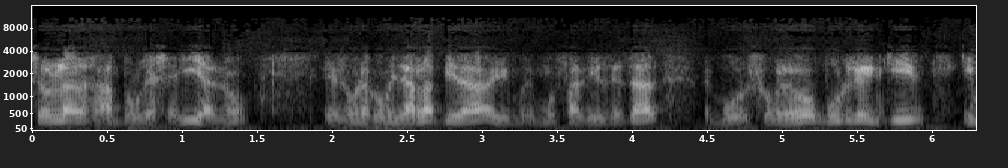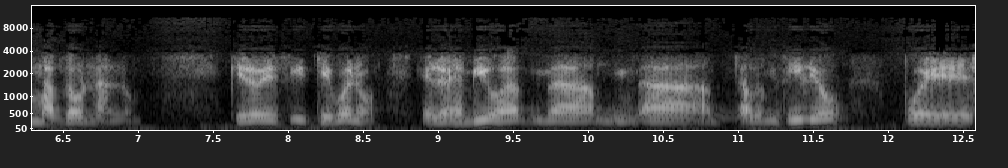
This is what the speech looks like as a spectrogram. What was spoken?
son las hamburgueserías, ¿no? Es una comida rápida y muy fácil de tal, sobre todo Burger King y McDonald's, ¿no? Quiero decir que, bueno, en los envíos a, domicilio, pues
